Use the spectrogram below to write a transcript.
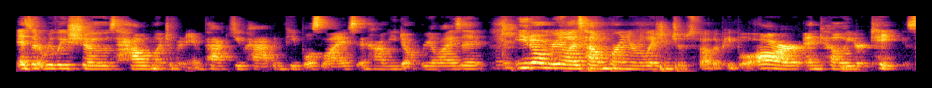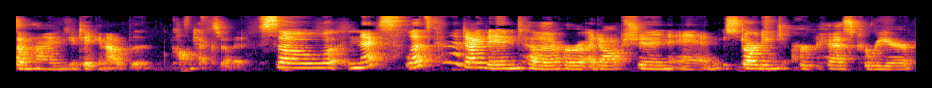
is it really shows how much of an impact you have in people's lives and how you don't realize it. You don't realize how important your relationships with other people are until you're take sometimes you're taken out of the context of it. So next, let's kind of dive into her adoption and starting her chess career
